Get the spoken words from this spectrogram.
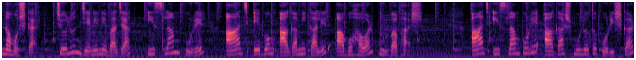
নমস্কার, চলুন জেনে নেওয়া যাক ইসলামপুরের আজ এবং আগামীকালের আবহাওয়ার পূর্বাভাস। আজ ইসলামপুরে আকাশ মূলত পরিষ্কার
